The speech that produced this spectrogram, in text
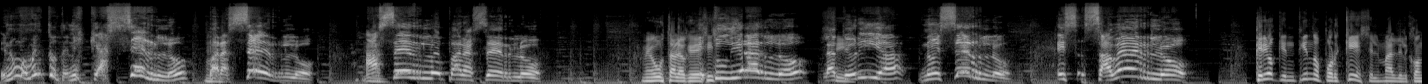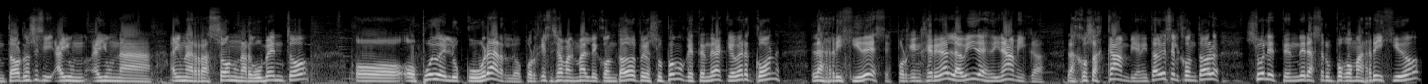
en un momento tenés que hacerlo para hacerlo. Hacerlo para hacerlo. Me gusta lo que decís. Estudiarlo, la Sí. teoría, no es serlo, es saberlo. Creo que entiendo por qué es el mal del contador. No sé si hay, un, hay, una, razón, un argumento, o, o puedo elucubrarlo, por qué se llama el mal del contador, pero supongo que tendrá que ver con las rigideces, porque en general la vida es dinámica, las cosas cambian, y tal vez el contador suele tender a ser un poco más rígido,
